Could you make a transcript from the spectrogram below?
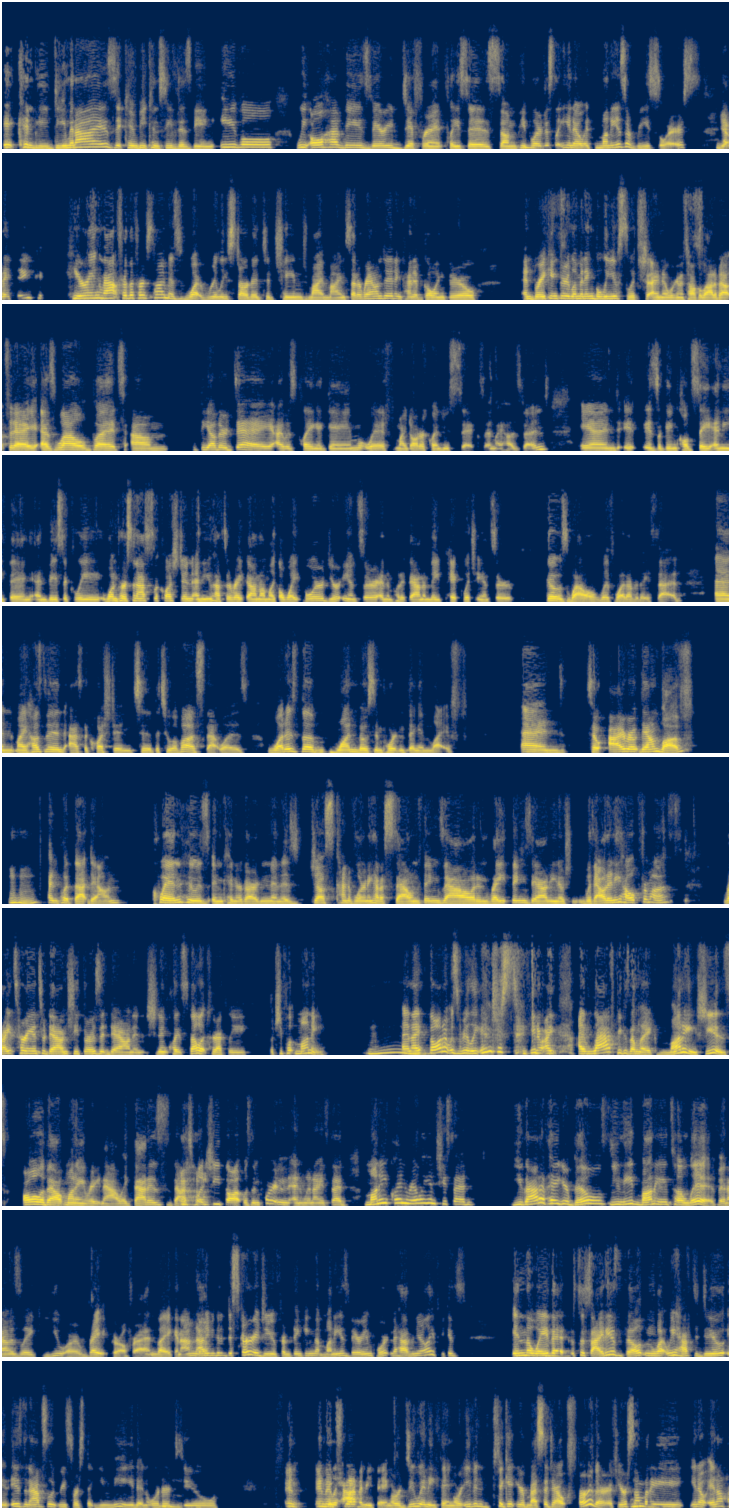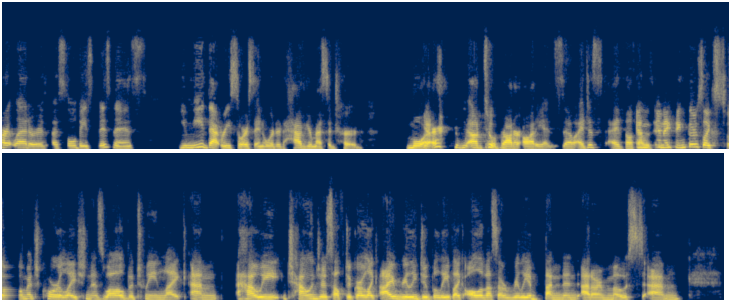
it can be demonized. It can be conceived as being evil we all have these very different places. Some people mm-hmm. are just like, you know, it, money is a resource. Yeah. And I think hearing that for the first time is what really started to change my mindset around it and kind of going through and breaking through limiting beliefs, which I know we're going to talk a lot about today as well. But um, the other day, I was playing a game with my daughter Quinn, who's six, and my husband and it is a game called say anything. And basically one person asks the question and you have to write down on like a whiteboard your answer and then put it down and they pick which answer goes well with whatever they said. And my husband asked the question to the two of us that was what is the one most important thing in life? And so i wrote down love mm-hmm. and put that down Quinn, who is in kindergarten and is just kind of learning how to sound things out and write things down, you know, without any help from us, writes her answer down. She throws it down and she didn't quite spell it correctly, but she put money. Mm. And I mm. thought it was really interesting. You know, I, I laughed because I'm like, money, she is all about money right now. Like that is that's what she thought was important. And when I said, "Money, Quinn, really?" and she said, "You got to pay your bills. You need money to live." And I was like, "You are right, girlfriend." Like, and I'm not even going to discourage you from thinking that money is very important to have in your life because in the way that mm-hmm. society is built and what we have to do, it is an absolute resource that you need in order mm-hmm. to and and really have like, anything or do anything or even to get your message out further if you're somebody mm-hmm. you know in a heart led or a soul based business you need that resource in order to have your message heard more yeah. out to a broader audience so i just i thought that and, was and i think there's like so much correlation as well between like um how we challenge ourselves to grow like i really do believe like all of us are really abundant at our most um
